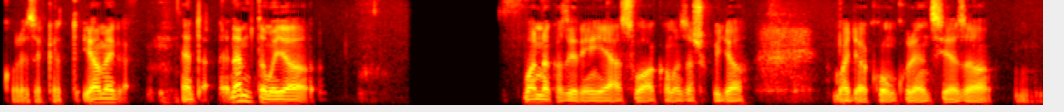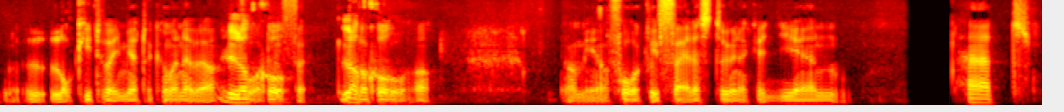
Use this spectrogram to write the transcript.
akkor ezeket... Ja, meg hát nem tudom, hogy a vannak azért ilyen jelszó alkalmazások, ugye a magyar konkurencia, ez a Lokit, vagy mi a neve? A Loco. Loco, a, ami a forklift fejlesztőnek egy ilyen, hát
